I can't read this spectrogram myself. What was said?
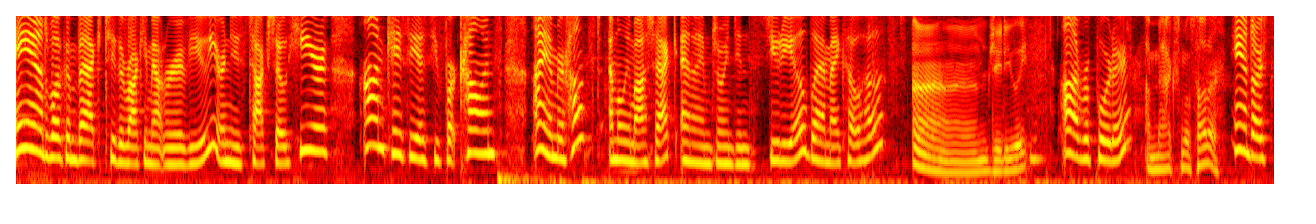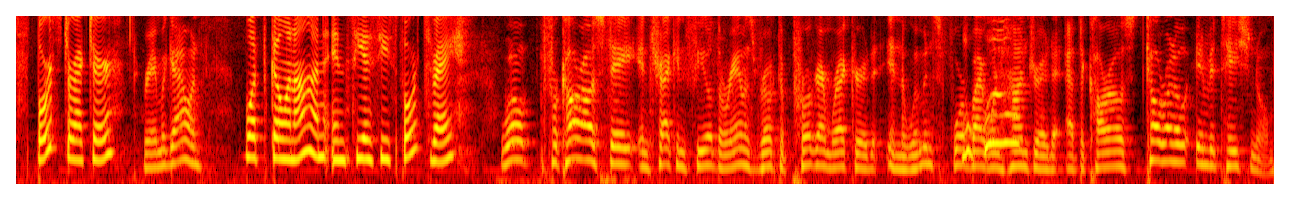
And welcome back to the Rocky Mountain Review, your news talk show here on KCSU Fort Collins. I am your host, Emily Moshak, and I'm joined in studio by my co host, I'm JD Layton. our reporter, I'm Maximus Hunter. and our sports director. Ray McGowan. What's going on in CSU sports, Ray? Well, for Colorado State in track and field, the Rams broke the program record in the women's 4x100 at the Colorado, Colorado Invitational.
